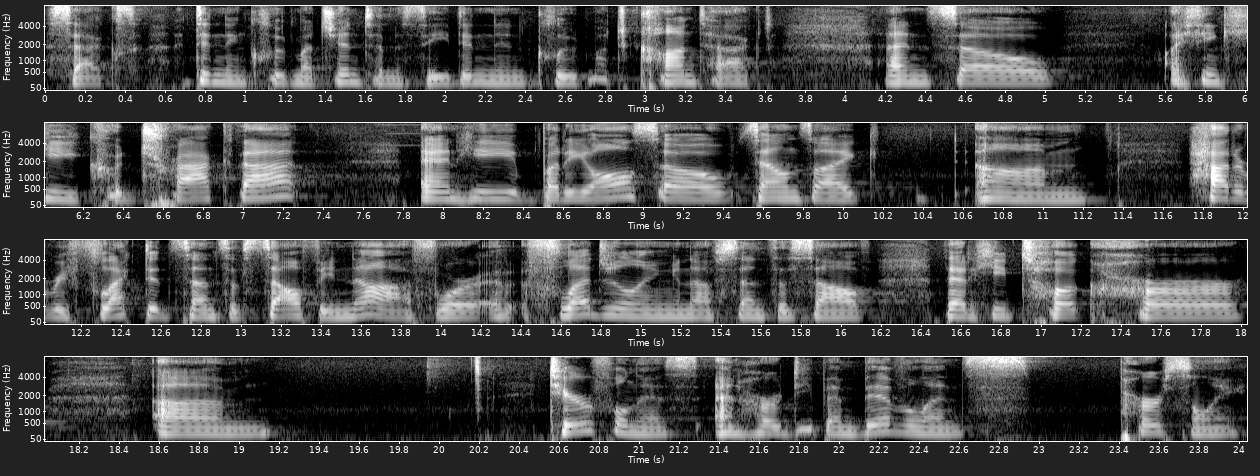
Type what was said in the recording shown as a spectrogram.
sex, didn't include much intimacy, didn't include much contact. And so I think he could track that. And he, but he also sounds like um, had a reflected sense of self enough or a fledgling enough sense of self that he took her um, tearfulness and her deep ambivalence personally.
